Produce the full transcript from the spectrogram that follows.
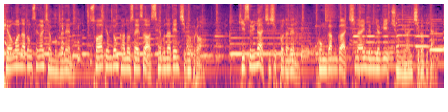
병원 아동생활 전문가는 소아병동 간호사에서 세분화된 직업으로 기술이나 지식보다는 공감과 친화의 능력이 중요한 직업이다.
